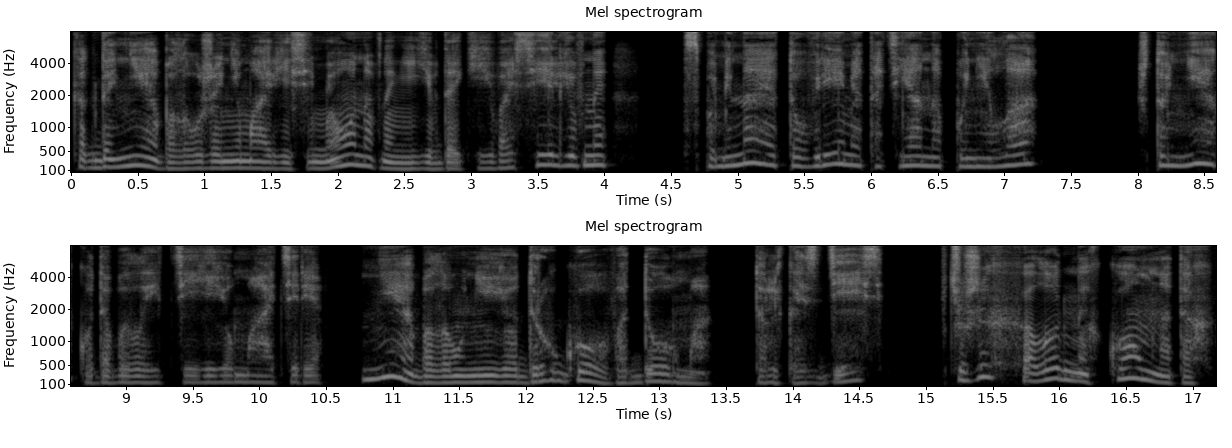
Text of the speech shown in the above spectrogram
когда не было уже ни Марьи Семеновны, ни Евдокии Васильевны, вспоминая то время, Татьяна поняла, что некуда было идти ее матери, не было у нее другого дома, только здесь, в чужих холодных комнатах,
